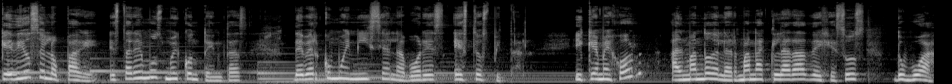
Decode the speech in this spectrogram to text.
Que Dios se lo pague. Estaremos muy contentas de ver cómo inicia labores este hospital. Y que mejor al mando de la hermana Clara de Jesús Dubois,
